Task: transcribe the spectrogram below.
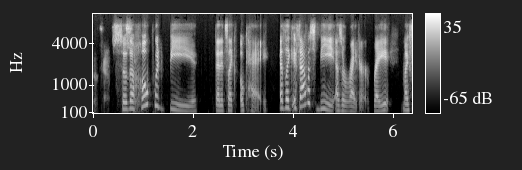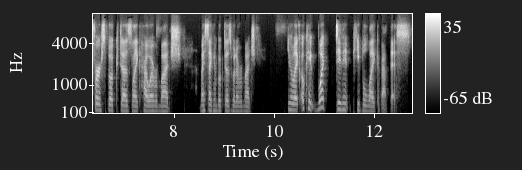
Okay. So, so the hope would be that it's like okay, and like if that was me as a writer, right? My first book does like however much, my second book does whatever much. You're like, okay, what didn't people like about this?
